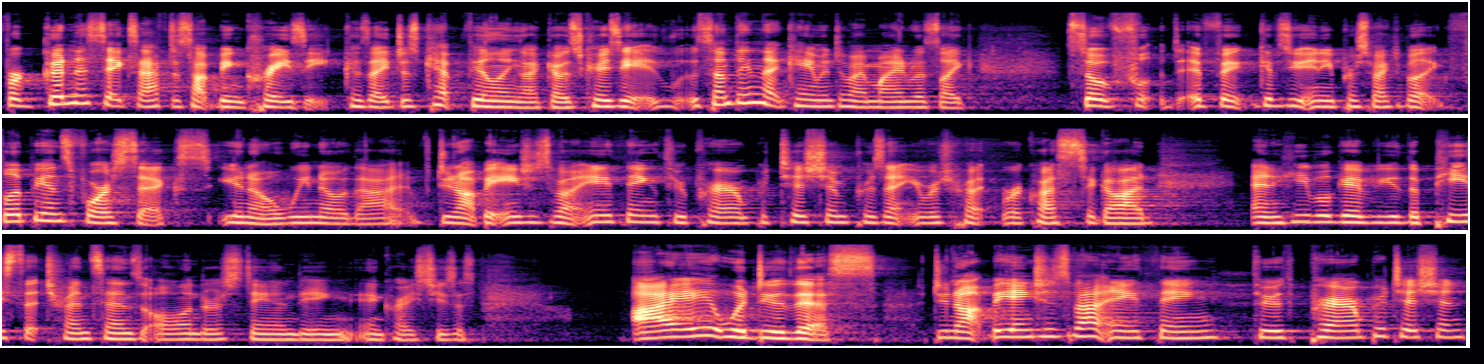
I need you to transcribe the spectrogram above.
for goodness sakes I have to stop being crazy because I just kept feeling like I was crazy. Something that came into my mind was like so if it gives you any perspective, like Philippians 4 6, you know, we know that. Do not be anxious about anything. Through prayer and petition, present your requests to God and he will give you the peace that transcends all understanding in Christ Jesus. I would do this. Do not be anxious about anything through prayer and petition.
